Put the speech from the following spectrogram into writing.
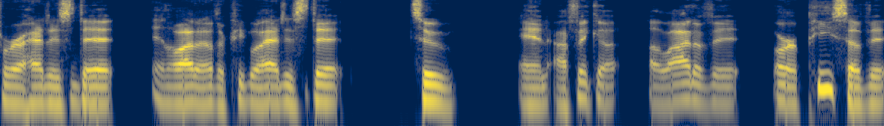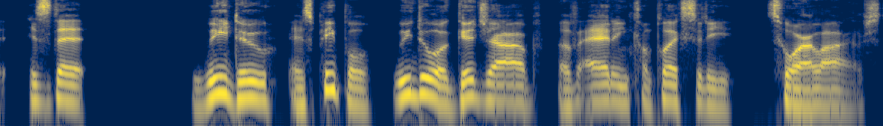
where I had this mm-hmm. debt and a lot of other people had this debt too? And I think a, a lot of it or a piece of it is that we do as people, we do a good job of adding complexity to our lives.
